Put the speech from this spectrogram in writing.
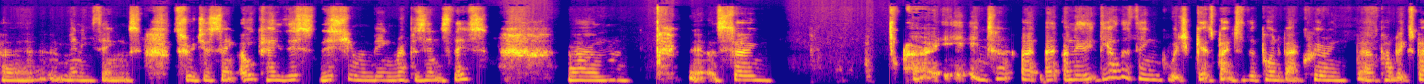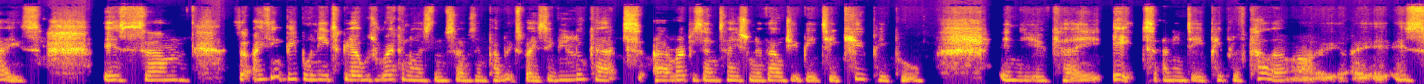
uh, many things through just saying, okay, this this human being represents this. Um, so uh, ter- uh, uh, and the, the, other thing, which gets back to the point about queering uh, public space, is um, that I think people need to be able to recognise themselves in public space. If you look at uh, representation of LGBTQ people in the UK, it and indeed people of colour is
